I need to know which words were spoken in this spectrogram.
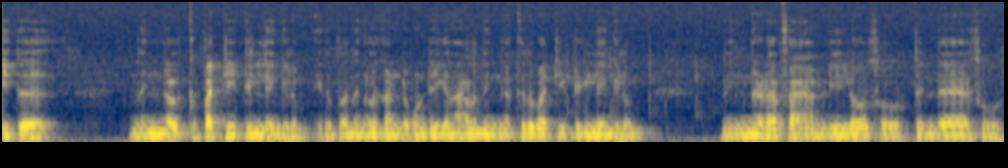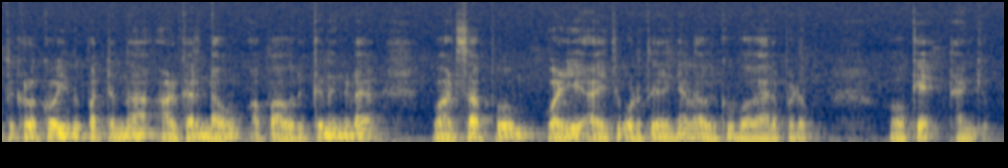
ഇത് നിങ്ങൾക്ക് പറ്റിയിട്ടില്ലെങ്കിലും ഇതിപ്പോൾ നിങ്ങൾ കണ്ടുകൊണ്ടിരിക്കുന്ന ആൾ നിങ്ങൾക്കിത് പറ്റിയിട്ടില്ലെങ്കിലും നിങ്ങളുടെ ഫാമിലിയിലോ സുഹൃത്തിന്റെ സുഹൃത്തുക്കൾക്കോ ഇത് പറ്റുന്ന ആൾക്കാരുണ്ടാവും. അപ്പോൾ അവർക്ക് നിങ്ങളുടെ വാട്സാപ്പും വഴി അയച്ചു കൊടുത്തു കഴിഞ്ഞാൽ അവർക്ക് ഉപകാരപ്പെടും. ഓക്കെ താങ്ക്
